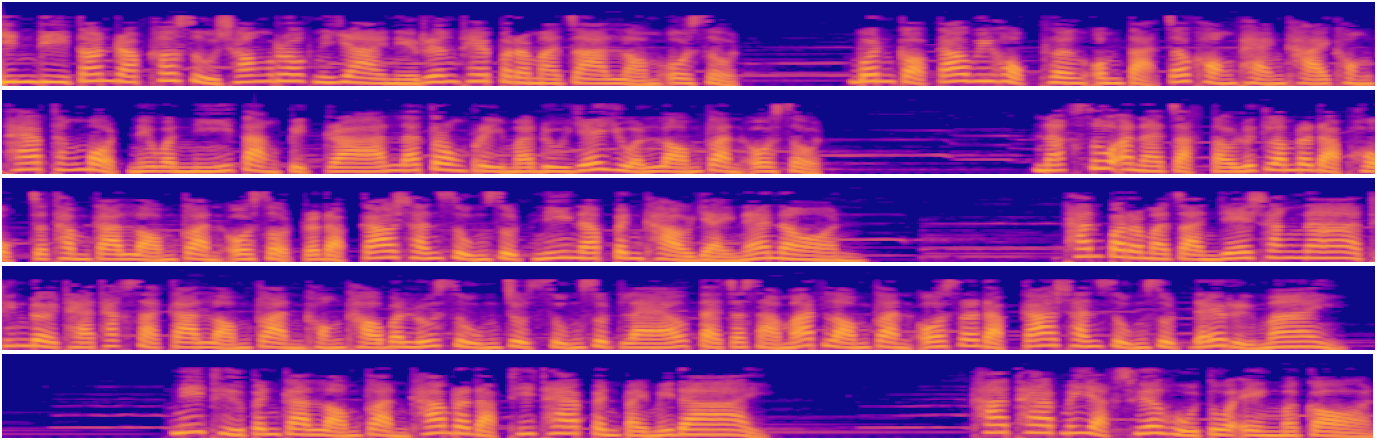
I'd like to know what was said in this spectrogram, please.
ยินดีต้อนรับเข้าสู่ช่องโรคนิยายในเรื่องเทพปรมาจารย์หลอมโอสถ บนเกาะเก้าวิหกเพลิงอมตะเจ้าของแผงขายของแทบทั้งหมดในวันนี้ต่างปิดร้านและตรงปรีมาดูเย่หยวนหลอมกลั่นโอสถ นักสู้อาณาจักรเตาลึกลำระดับ 6 จะทำการหลอมกลั่นโอสถระดับ 9 ชั้นสูงสุดนี่นับเป็นข่าวใหญ่แน่นอน ท่านปรมาจารย์เย่ช่างหน้าทึ่งโดยแท้ทักษะการหลอมกลั่นของเขาบรรลุสูงจุดสูงสุดแล้ว แต่จะสามารถหลอมกลั่นโอสระดับ 9 ชั้นสูงสุดได้หรือไม่ นี่ถือเป็นการหลอมกลั่นข้ามระดับที่แทบเป็นไปไม่ได้ ข้าแทบไม่อยากเชื่อหูตัวเองมาก่อน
